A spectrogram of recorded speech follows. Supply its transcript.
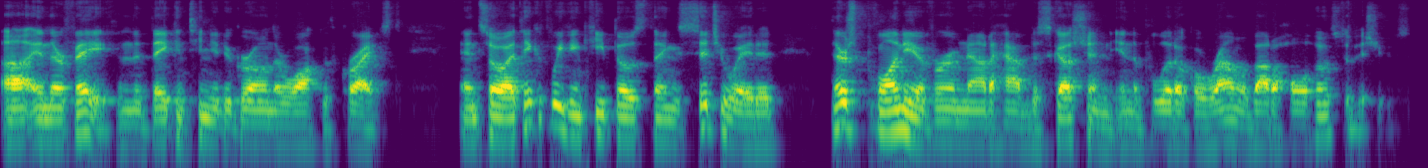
uh, in their faith and that they continue to grow in their walk with Christ. And so, I think if we can keep those things situated, there's plenty of room now to have discussion in the political realm about a whole host of issues.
